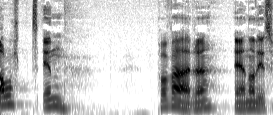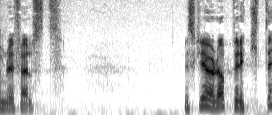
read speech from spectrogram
alt inn på å være en av de som blir frelst. Vi skal gjøre det oppriktig,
